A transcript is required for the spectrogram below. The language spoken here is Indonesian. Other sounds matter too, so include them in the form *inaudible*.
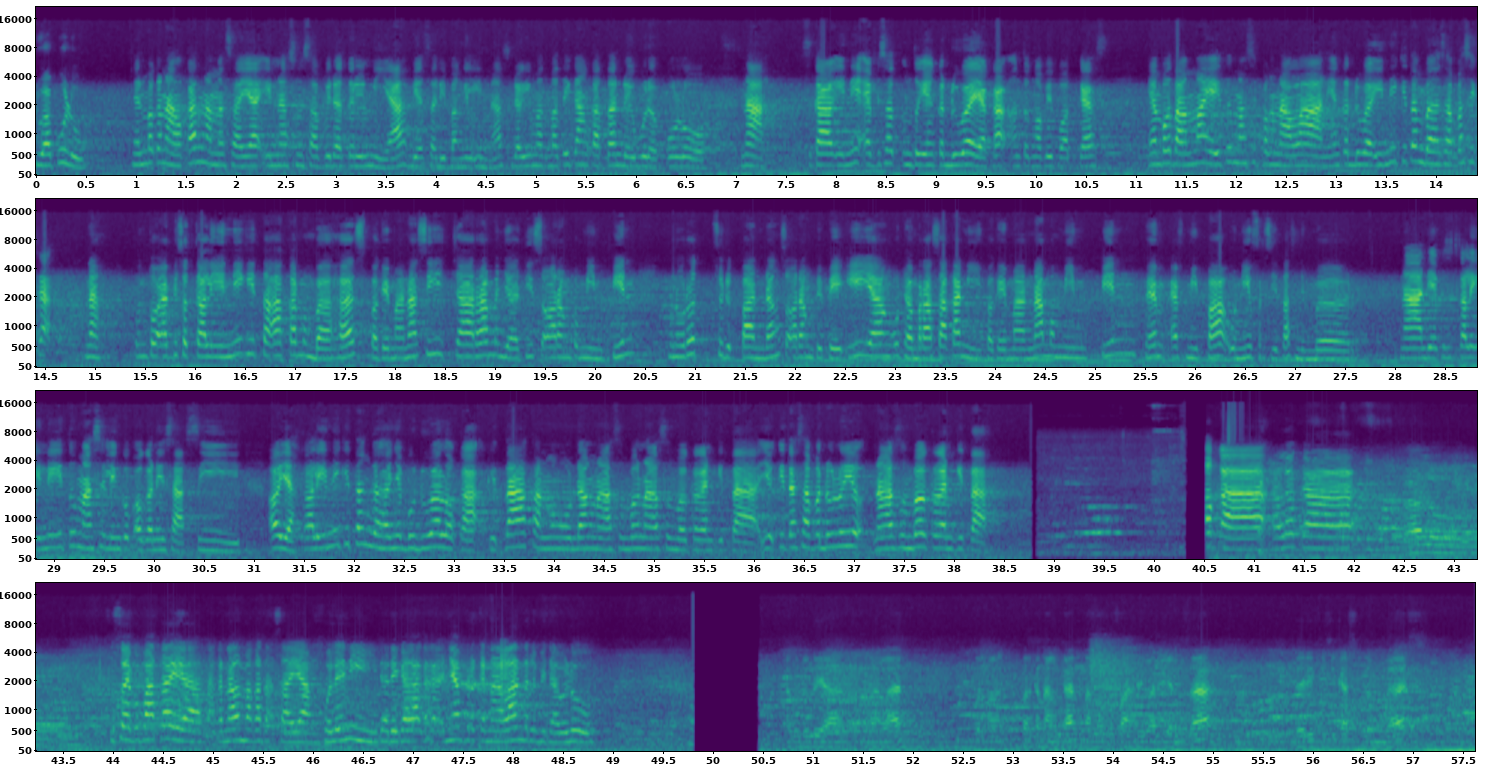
Dan perkenalkan nama saya Inas Nusafidatul Ilmiah, biasa dipanggil Inas dari Matematika Angkatan 2020. Nah, sekarang ini episode untuk yang kedua ya kak, untuk Ngopi Podcast. Yang pertama yaitu masih pengenalan. Yang kedua ini kita bahas apa sih kak? Nah, untuk episode kali ini kita akan membahas bagaimana sih cara menjadi seorang pemimpin menurut sudut pandang seorang BPI yang udah merasakan nih bagaimana memimpin BEM FMIPA Universitas Jember. Nah, di episode kali ini itu masih lingkup organisasi. Oh ya, kali ini kita nggak hanya berdua loh kak, kita akan mengundang narasumber-narasumber keren kita. Yuk kita sapa dulu yuk narasumber keren kita. Halo kak. Halo kak. Halo. Sesuai pepatah ya, tak kenal maka tak sayang. Boleh nih dari kakak-kakaknya perkenalan terlebih dahulu. Aku dulu ya, perkenalan. Perkenalkan nama aku Fahri Wardiansa dari Fisika 19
